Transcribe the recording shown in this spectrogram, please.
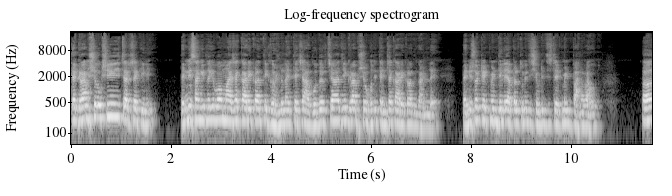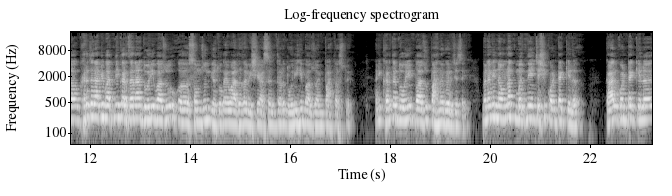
त्या ग्रामसेवकशी चर्चा केली. त्यांनी सांगितलं की बाबा माझ्या कार्यकाळात ते घडलं नाही. त्याच्या अगोदरच्या जे ग्रामसेवक होते त्यांच्या कार्यकाळात घडलंय. त्यांनी सुद्धा स्टेटमेंट दिले. आपल्याला तुम्ही ती स्टेटमेंट पाहणार आहोत. खर खरं तर आम्ही बातमी करताना दोन्ही बाजू समजून घेतो. काही वादाचा विषय असेल तर दोन्हीही बाजू आम्ही पाहत असतोय. आणि खरं तर दोन्ही बाजू पाहणं गरजेचं आहे. पण आम्ही नवनाथ मदने यांच्याशी कॉन्टॅक्ट केलं. काल कॉन्टॅक्ट केलं.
